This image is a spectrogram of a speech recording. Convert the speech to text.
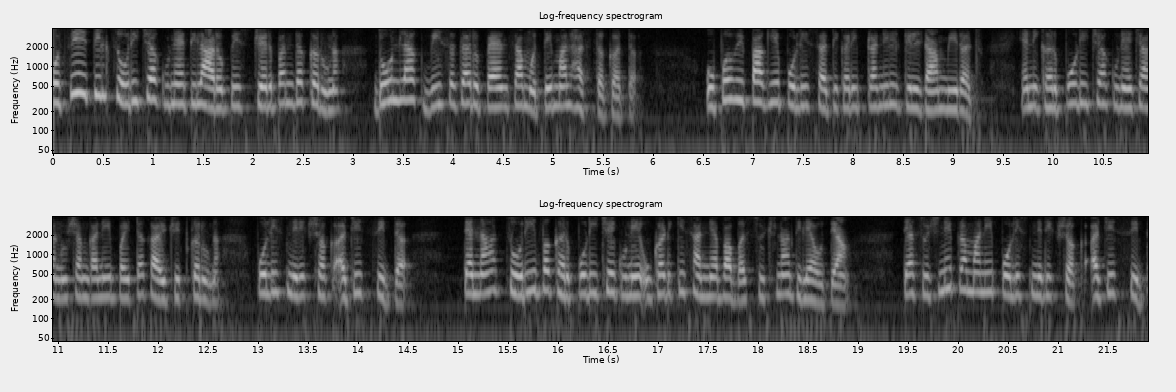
भोसे येथील चोरीच्या गुन्ह्यातील आरोपीस चेरबंद करून दोन लाख वीस हजार रुपयांचा मुद्देमाल हस्तगत. उपविभागीय पोलीस अधिकारी प्रनिल गिल्डा मिरज यांनी घरपोडीच्या गुन्ह्याच्या अनुषंगाने बैठक आयोजित करून पोलीस निरीक्षक अजित सिद्ध त्यांना चोरी व घरपोडीचे गुन्हे उघडकीस आणण्याबाबत सूचना दिल्या होत्या. त्या सूचनेप्रमाणे पोलीस निरीक्षक अजित सिद्ध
